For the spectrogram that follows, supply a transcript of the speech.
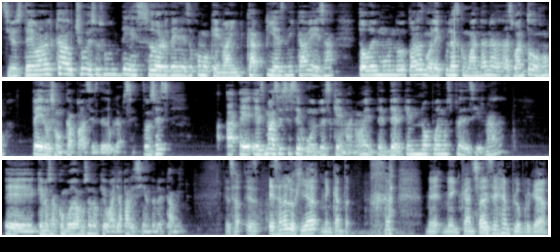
Si usted va al caucho, eso es un desorden, eso como que no hay pies ni cabeza, todo el mundo, todas las moléculas como andan a, su antojo, pero son capaces de doblarse. Entonces, es más ese segundo esquema, ¿no? Entender que no podemos predecir nada, eh, que nos acomodamos a lo que vaya apareciendo en el camino. Esa, analogía me encanta. me, encanta ese ejemplo porque,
